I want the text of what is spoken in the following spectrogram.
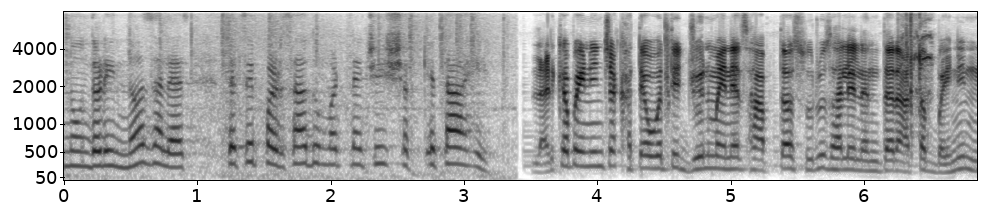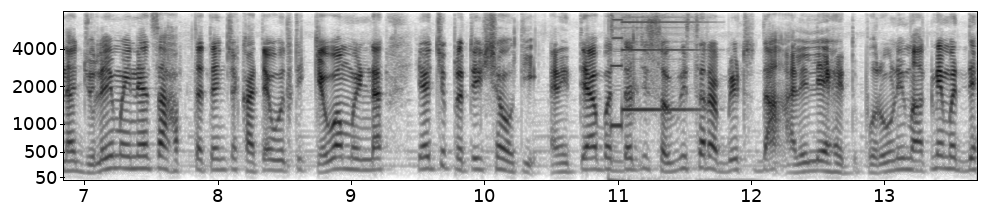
नोंदणी न झाल्यास त्याचे पडसाद उमटण्याची शक्यता आहे. लाडक्या बहिणींच्या खात्यावरती जून महिन्याचा हप्ता सुरू झाल्यानंतर आता बहिणींना जुलै महिन्याचा हप्ता त्यांच्या खात्यावरती केव्हा मिळणार याची प्रतीक्षा होती. आणि त्याबद्दलची सविस्तर अपडेटसुद्धा आलेली आहेत. पुरवणी मागणीमध्ये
